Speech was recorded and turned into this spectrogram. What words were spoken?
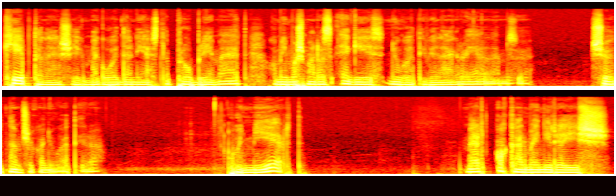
képtelenség megoldani ezt a problémát, ami most már az egész nyugati világra jellemző. Sőt, nem csak a nyugatira. Hogy miért? Mert akármennyire is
